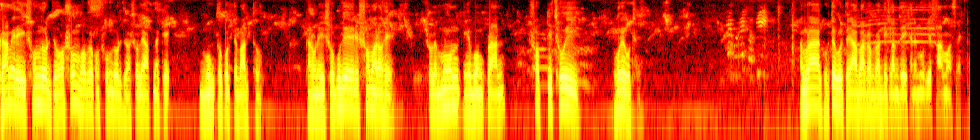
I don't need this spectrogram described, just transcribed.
গ্রামের এই সৌন্দর্য, অসম্ভব রকম সৌন্দর্য আসলে আপনাকে মুগ্ধ করতে বাধ্য। কারণ এই সবুজের সমারোহে আসলে মন এবং প্রাণ সব কিছুই ভরে ওঠে। আমরা ঘুরতে ঘুরতে আবার আমরা দেখলাম যে এখানে মুরগির ফার্ম আছে একটা।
